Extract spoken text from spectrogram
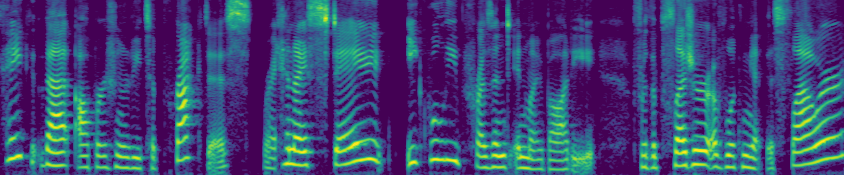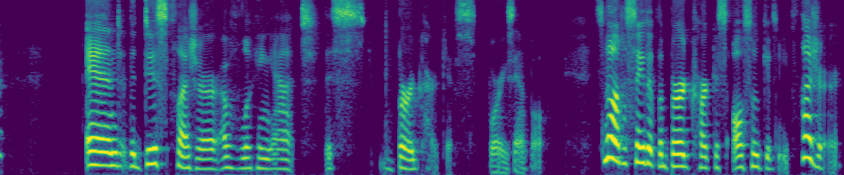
take that opportunity to practice, right? Can I stay equally present in my body for the pleasure of looking at this flower and the displeasure of looking at this bird carcass, for example? It's not to say that the bird carcass also gives me pleasure,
